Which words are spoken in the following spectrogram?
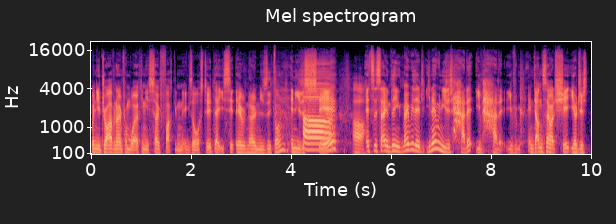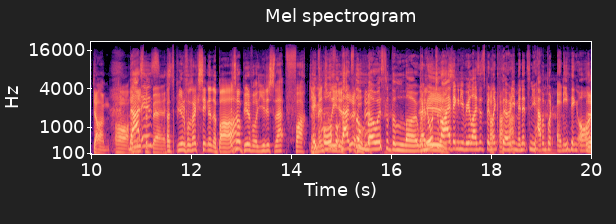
when you're driving home from work and you're so fucking exhausted that you sit there with no music on and you just ah. stare. Oh. It's the same thing. Maybe they, you know, when you just had it, you've had it, you've and done so much shit, you're just done. Oh, That that is is- the best. That's beautiful. It's like sitting at the bar. it's not beautiful. You're just that fucked. You It's mentally awful. just. That's the lowest of the low. When That you're is. driving and you realize it's been like 30 minutes and you haven't put anything on.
